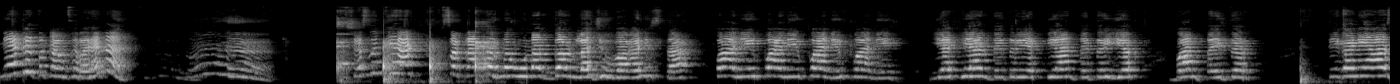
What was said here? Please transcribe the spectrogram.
म्हणून घालू नेट येतं काम करा हे ना? सकाळ उन्हात दमला जीव बघा निसता. पाणी पाणी पाणी पाणी. एक ही आणतंय तर एक ती आणतंय तर एक बांधतंय तर. तिघांनी आज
